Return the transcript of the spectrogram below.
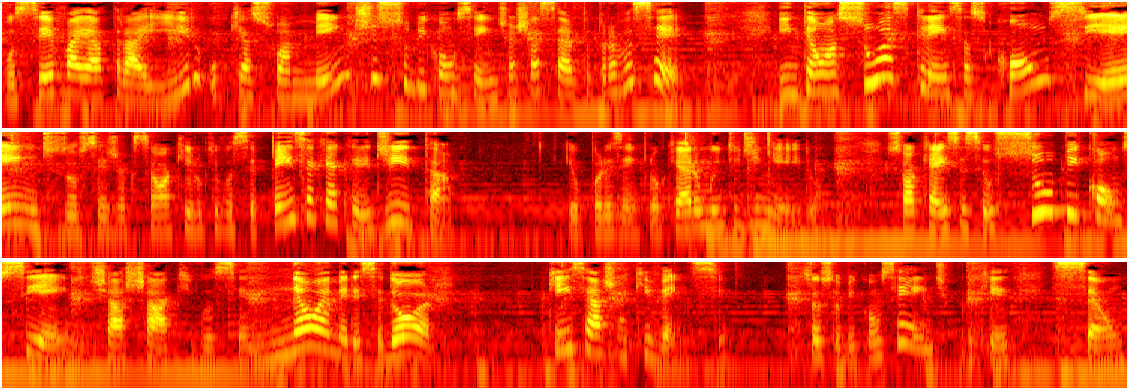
Você vai atrair o que a sua mente subconsciente achar certo para você. Então, as suas crenças conscientes, ou seja, que são aquilo que você pensa que acredita, eu, por exemplo, eu quero muito dinheiro. Só que aí, se seu subconsciente achar que você não é merecedor, quem você acha que vence? Seu subconsciente, porque são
